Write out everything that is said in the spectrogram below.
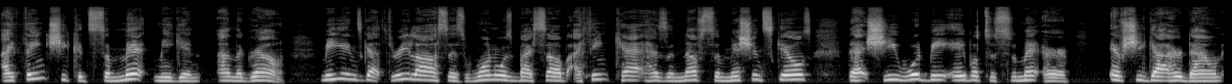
I think she could submit Megan on the ground. Megan's got three losses. One was by sub. I think Cat has enough submission skills that she would be able to submit her if she got her down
